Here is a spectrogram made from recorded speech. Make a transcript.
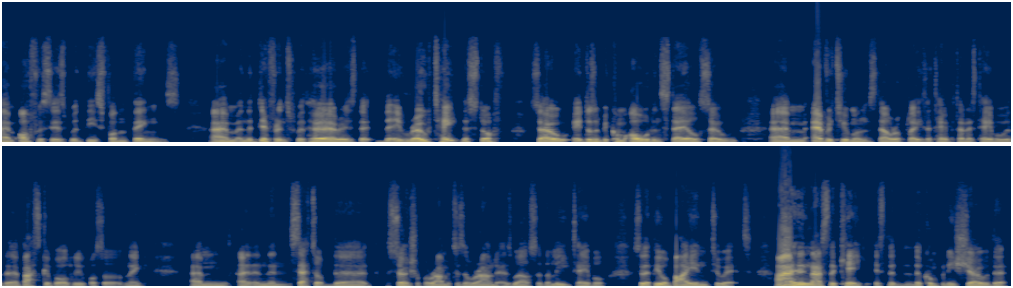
um, offices with these fun things. Um, and the difference with her is that they rotate the stuff, so it doesn't become old and stale. So um, every two months they'll replace a table tennis table with a basketball hoop or something, um, and, and then set up the social parameters around it as well. So the league table, so that people buy into it. And I think that's the key: is that the companies show that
